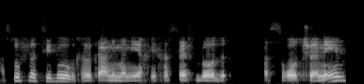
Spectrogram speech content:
חשוף לציבור וחלקה אני מניח ייחשף בעוד עשרות שנים,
